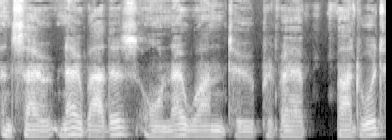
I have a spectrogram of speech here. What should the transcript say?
And so, no budders or no one to prepare budwood.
